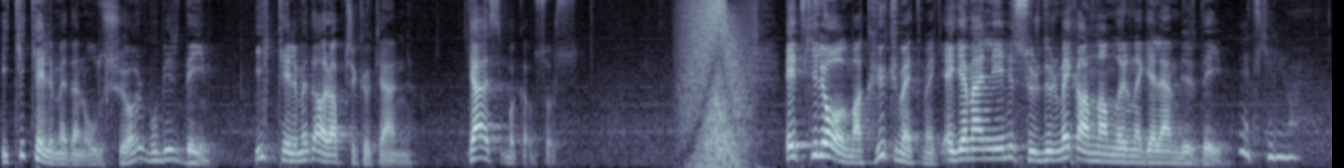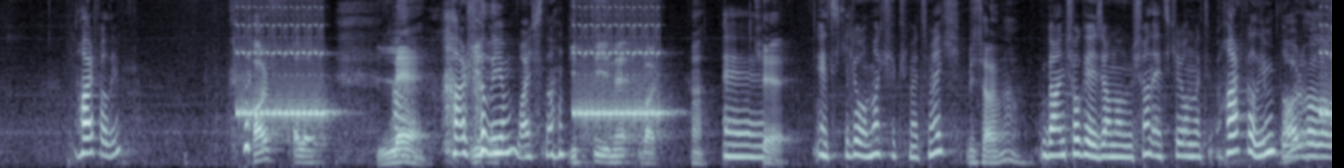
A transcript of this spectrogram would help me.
iki kelimeden oluşuyor. Bu bir deyim. İlk kelime de Arapça kökenli. Gelsin bakalım sorusu. Etkili olmak, hükmetmek, egemenliğini sürdürmek anlamlarına gelen bir deyim. Etkiliyor. Harf alayım. Harf alalım. L. Harf Yine- alayım baştan. Gitti yine bak. Heh. Ee, K. etkili olmak, hükmetmek. Bir tane daha. Ben çok heyecanlandım şu an. Etkili olmak. Harf alayım. Doğru. Harf alalım.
